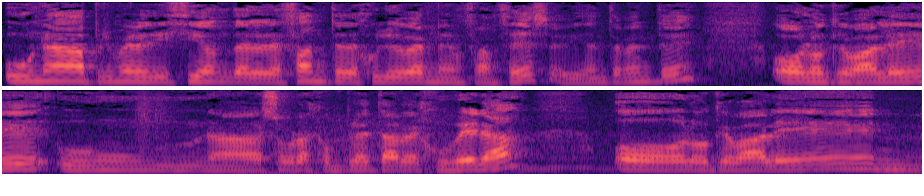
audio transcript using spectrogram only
una primera edición del Elefante de Julio Verne en francés, evidentemente, o lo que vale unas obras completas de Jubera, o lo que valen,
